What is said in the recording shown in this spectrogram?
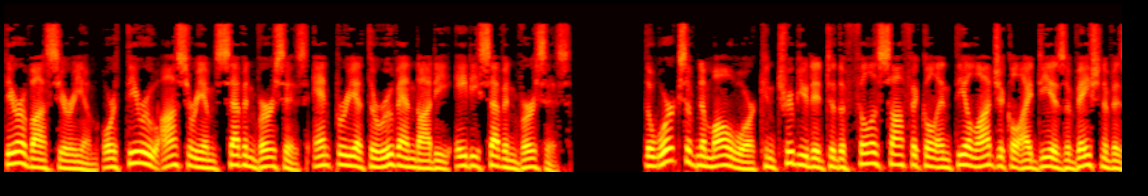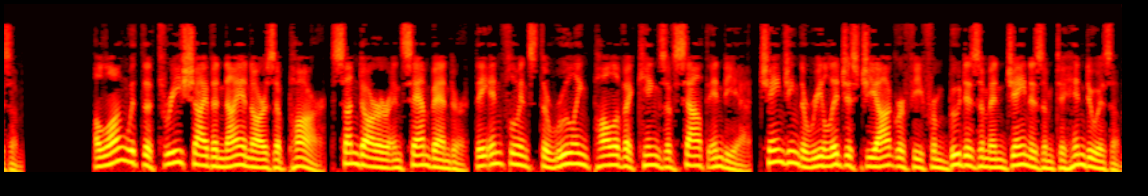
Thiruvasiriam or Thiru Asiriam 7 verses, Antpuriya Thiruvandhadi 87 verses. The works of Namalwar contributed to the philosophical and theological ideas of Vaishnavism. Along with the three Shaiva Nayanars Apar, Sundarar and Sambandar, they influenced the ruling Pallava kings of South India, changing the religious geography from Buddhism and Jainism to Hinduism.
